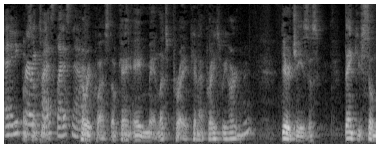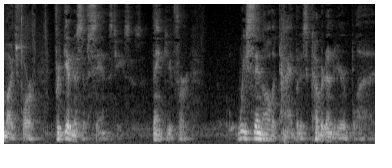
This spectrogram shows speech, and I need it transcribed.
And any prayer requests, let us know. Prayer request, okay? Amen. Let's pray. Can I pray, sweetheart? Mm-hmm. Dear Jesus, thank you so much for forgiveness of sins, Jesus. Thank you for, we sin all the time, but it's covered under your blood.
